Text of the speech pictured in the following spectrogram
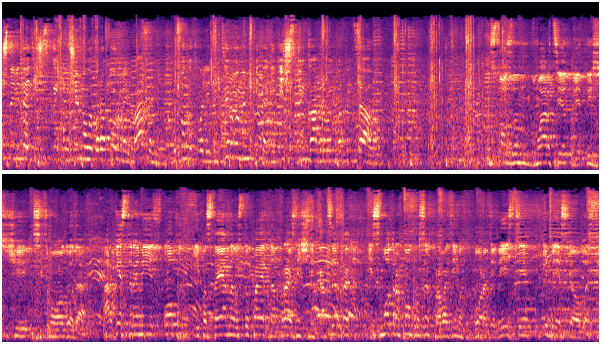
Научно-методической и учебно-лабораторной базами, высококвалифицированным педагогическим кадровым потенциалом создан в марте 2007 года. Оркестр имеет опыт и постоянно выступает на праздничных концертах и смотрах конкурсах, проводимых в городе Бресте и Брестской области.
